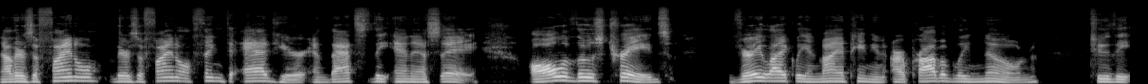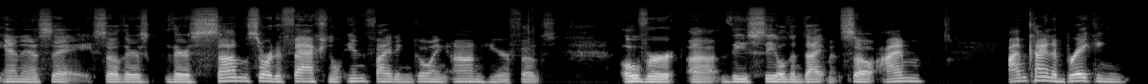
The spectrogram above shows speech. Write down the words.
Now there's a final there's a final thing to add here and that's the NSA. All of those trades very likely, in my opinion, are probably known to the NSA. So there's there's some sort of factional infighting going on here, folks, over uh, these sealed indictments. So I'm I'm kind of breaking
